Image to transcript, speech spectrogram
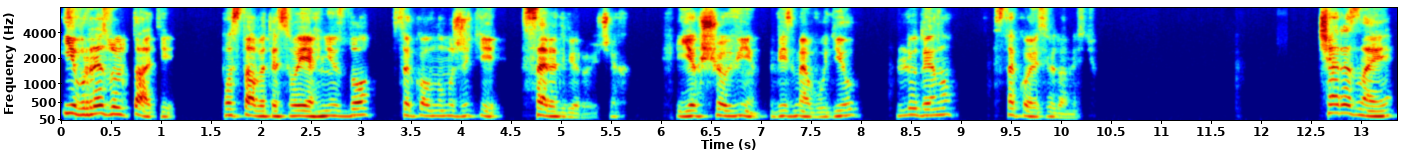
і в результаті поставити своє гніздо в церковному житті серед віруючих, якщо він візьме в уділ людину з такою свідомістю. Через неї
